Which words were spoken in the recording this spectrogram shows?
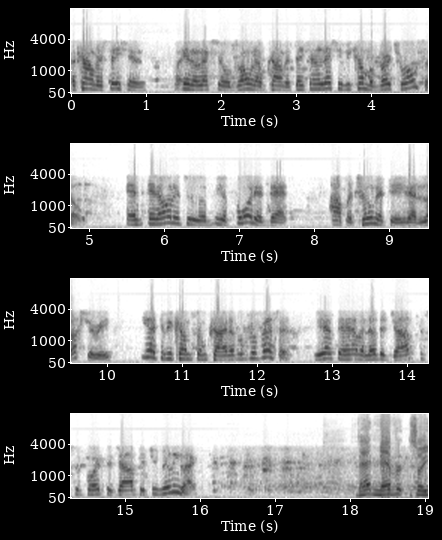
a conversation, an intellectual grown-up conversation, unless you become a virtuoso. And in order to be afforded that opportunity, that luxury, you have to become some kind of a professor. You have to have another job to support the job that you really like. That never so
